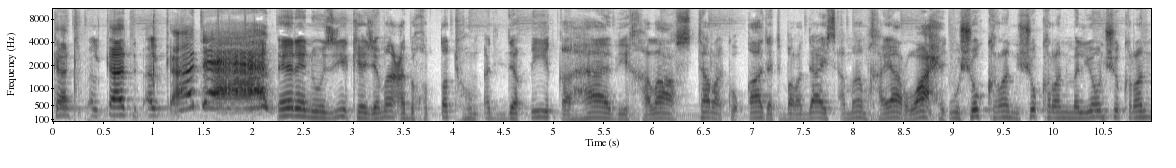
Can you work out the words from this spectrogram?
الكاتب الكاتب الكاتب! إيرين وزيك يا جماعة بخطتهم الدقيقة هذه خلاص تركوا قادة بارادايس أمام خيار واحد. وشكرا شكرا مليون شكرا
